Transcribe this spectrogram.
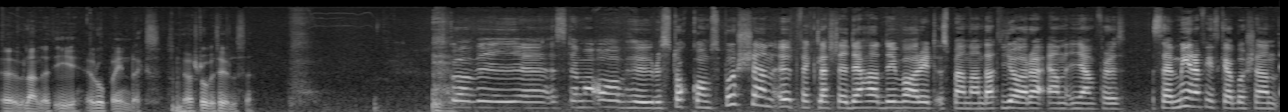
eh, landet i Europaindex, så det har stor betydelse. Ska vi eh, stämma av hur Stockholmsbörsen utvecklar sig? Det hade ju varit spännande att göra en jämförelse med den finska börsen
